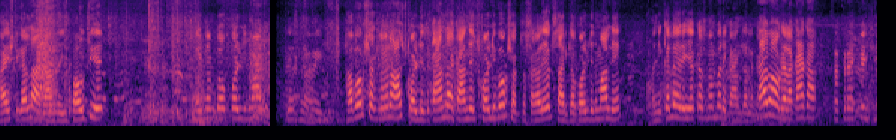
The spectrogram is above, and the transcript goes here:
हायस्ट गेला हा कांदा ही पावती आहे. एकदम टॉप क्वालिटी माल आहे. तेच ना. हा बघू शकता मित्र आज क्वालिटीचा कांदा आहे. कांद्याची क्वालिटी बघू शकता. सगळे एक सारख्या क्वालिटीचा माल आहे. आणि कलर एकच नंबर आहे कांद्याला. काय भाव गेला काका? सतरा एक्क्याऐंशी.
